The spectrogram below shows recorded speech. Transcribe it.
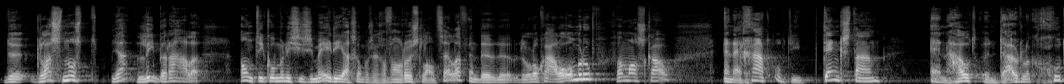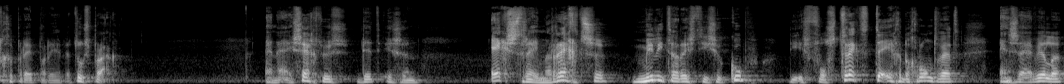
De glasnost, ja, liberale anticommunistische media, zal maar zeggen, van Rusland zelf. En de, de, de lokale omroep van Moskou. En hij gaat op die tank staan en houdt een duidelijk goed geprepareerde toespraak. En hij zegt dus, dit is een extreemrechtse militaristische coup die is volstrekt tegen de grondwet. En zij willen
